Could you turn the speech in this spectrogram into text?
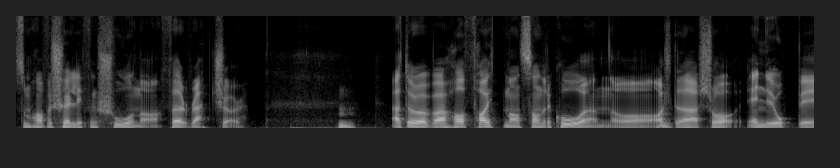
som har forskjellige funksjoner for Rapture. Mm. Etter å ha fight med Sandre Cohen og alt mm. det der, så ender du opp i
